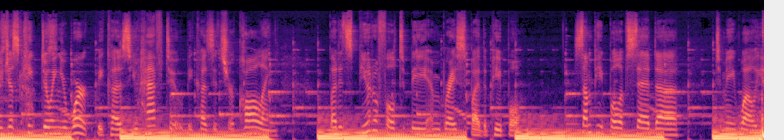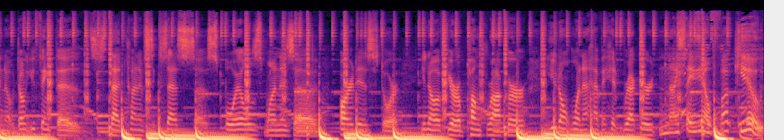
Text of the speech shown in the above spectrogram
You just keep doing your work because you have to, because it's your calling. But it's beautiful to be embraced by the people. Some people have said uh, to me, well, you know, don't you think that that kind of success uh, spoils one as a artist? Or, you know, if you're a punk rocker, you don't want to have a hit record. And I say, you know, fuck you.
